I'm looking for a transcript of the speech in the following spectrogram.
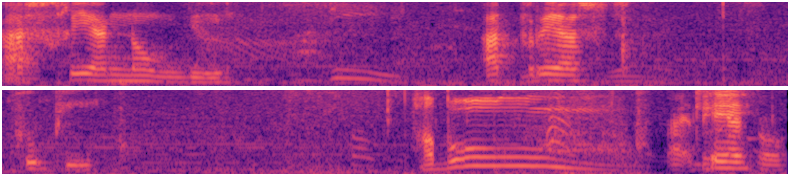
Afria Nombi. Deeds. Atrias Poopy. Haboom! Alright, be Okay. careful.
